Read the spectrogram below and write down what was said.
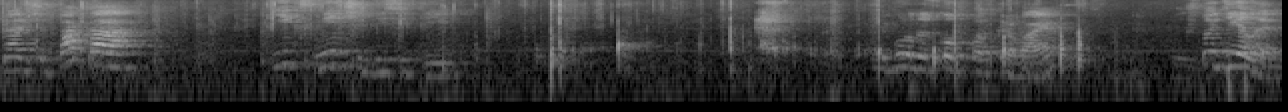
Дальше, пока x меньше 10. Фигурную скобку открываем. Что делаем?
